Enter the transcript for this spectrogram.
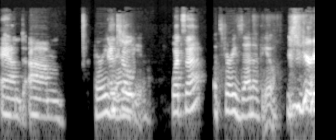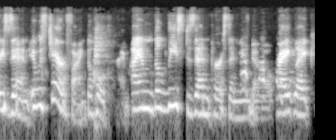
And um very and so What's that? It's very zen of you. It's very zen. It was terrifying the whole time. I am the least zen person you know, right? Like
